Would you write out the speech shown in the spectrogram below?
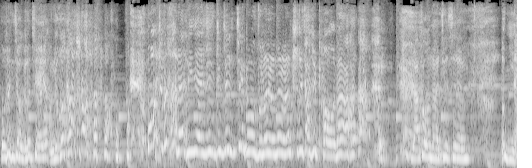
我说你小哥吃了两个。我真的很难理解，这这这这种怎么有那种人吃得下去口呢？然后呢，就是你家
